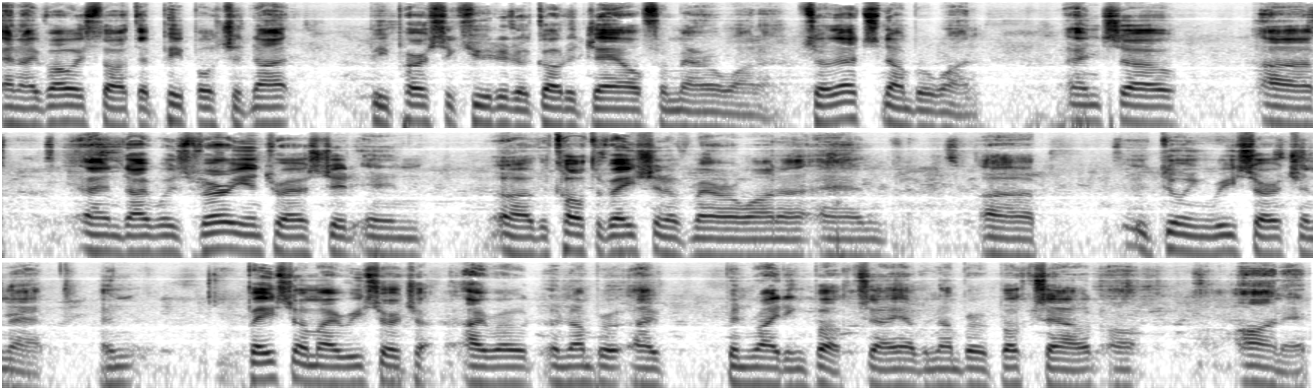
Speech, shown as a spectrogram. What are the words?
and I've always thought that people should not be persecuted or go to jail for marijuana. So that's number one. And so, uh, and I was very interested in uh, the cultivation of marijuana and uh, doing research in that. And based on my research, I wrote a number. I've been writing books. I have a number of books out on, on it,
